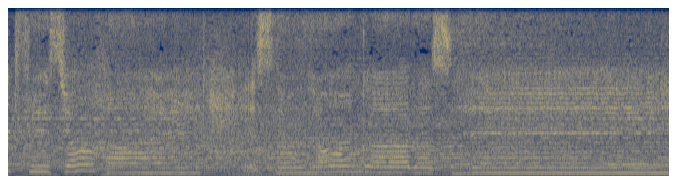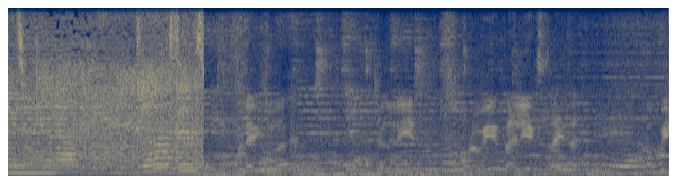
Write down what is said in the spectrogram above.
it frees your heart. It's no longer the same. है और अभी ये पहली एक्सरसाइज है। अभी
